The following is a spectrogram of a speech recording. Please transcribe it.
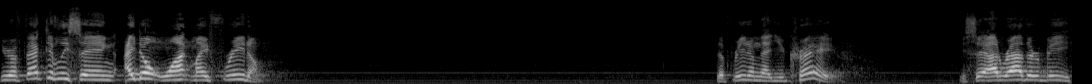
You're effectively saying, I don't want my freedom. The freedom that you crave. You say, I'd rather be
